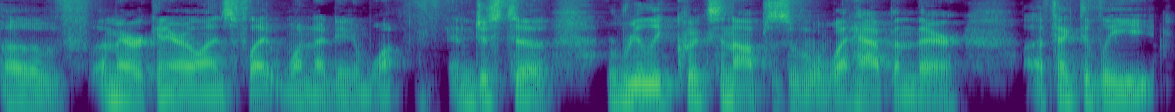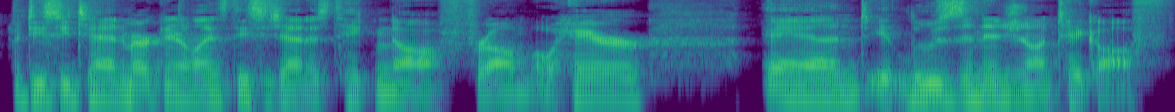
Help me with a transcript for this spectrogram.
of American Airlines Flight 191. And just to really quick synopsis of what happened there, effectively DC-10, American Airlines DC-10 is taking off from O'Hare, and it loses an engine on takeoff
